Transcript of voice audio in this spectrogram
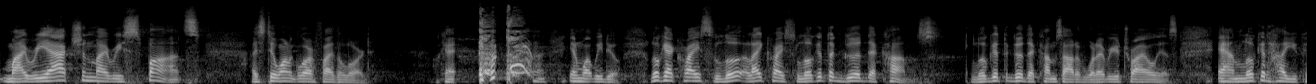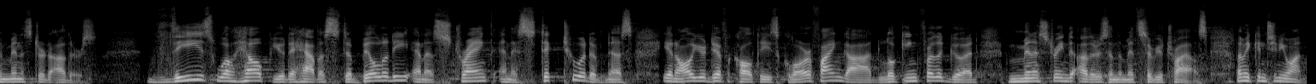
my reaction, my response, I still want to glorify the Lord. Okay? in what we do. Look at Christ, look, like Christ, look at the good that comes. Look at the good that comes out of whatever your trial is. And look at how you can minister to others. These will help you to have a stability and a strength and a stick to itiveness in all your difficulties, glorifying God, looking for the good, ministering to others in the midst of your trials. Let me continue on.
